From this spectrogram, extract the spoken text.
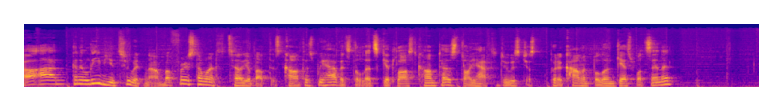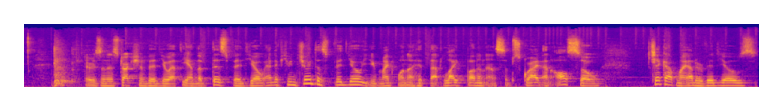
uh, I'm gonna leave you to it now, but first I wanted to tell you about this contest we have. It's the Let's Get Lost contest. All you have to do is just put a comment below and guess what's in it. There is an instruction video at the end of this video, and if you enjoyed this video, you might want to hit that like button and subscribe, and also check out my other videos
